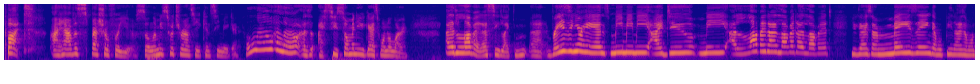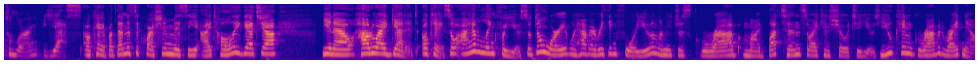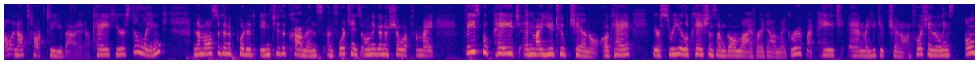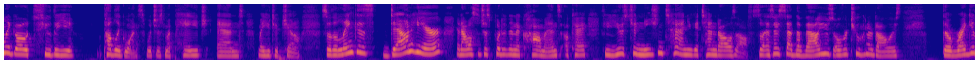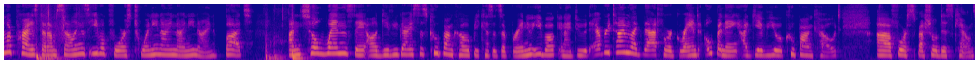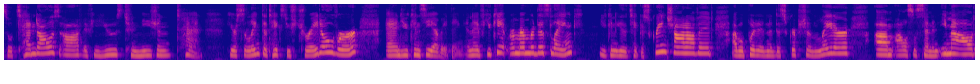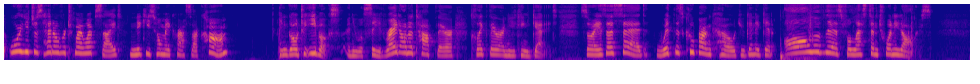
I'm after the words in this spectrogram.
but I have a special for you. So let me switch around so you can see me again. Hello, hello. I see so many of you guys want to learn. I love it. I see like uh, raising your hands, me, me, me. I do, me. I love it. I love it. I love it. You guys are amazing. That would be nice. I want to learn. Yes. Okay. But then it's a question, Missy. I totally get ya you know, how do I get it? Okay, so I have a link for you. So don't worry, we have everything for you. And let me just grab my button so I can show it to you. You can grab it right now and I'll talk to you about it. Okay, here's the link. And I'm also going to put it into the comments. Unfortunately, it's only going to show up for my Facebook page and my YouTube channel. Okay, there's three locations I'm going live right now in my group, my page, and my YouTube channel. Unfortunately, the links only go to the public ones, which is my page and my YouTube channel. So the link is down here, and I also just put it in the comments. Okay, if you use Tunisian 10, you get $10 off. So as I said, the value is over $200. The regular price that I'm selling this ebook for is $29.99, but until Wednesday, I'll give you guys this coupon code because it's a brand new ebook and I do it every time like that for a grand opening. I give you a coupon code uh, for special discount. So $10 off if you use Tunisian 10. Here's the link that takes you straight over and you can see everything. And if you can't remember this link, you can either take a screenshot of it. I will put it in the description later. Um, I'll also send an email out, or you just head over to my website, nickishomemadeCrafts.com and go to ebooks and you will see it right on the top there click there and you can get it. So as i said with this coupon code you're going to get all of this for less than $20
